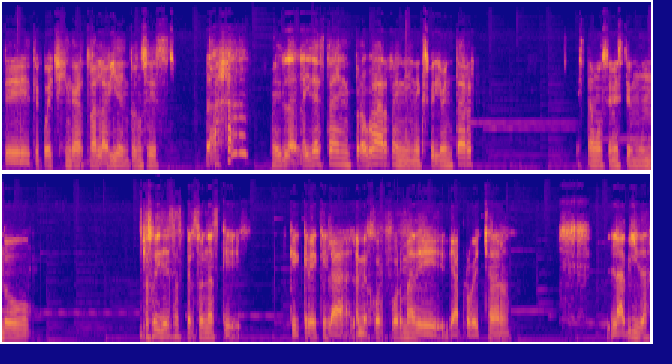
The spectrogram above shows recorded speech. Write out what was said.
Te, te puede chingar toda la vida, entonces, ajá, eh, la, la idea está en probar, en, en experimentar. Estamos en este mundo. Yo soy de esas personas que, que cree que la, la mejor forma de, de aprovechar la vida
